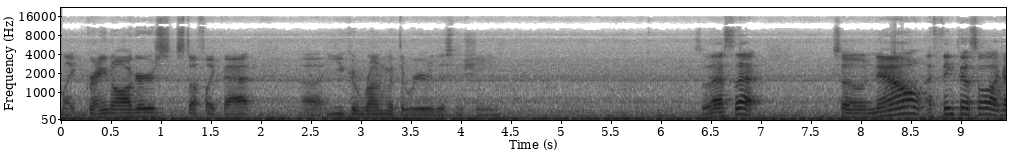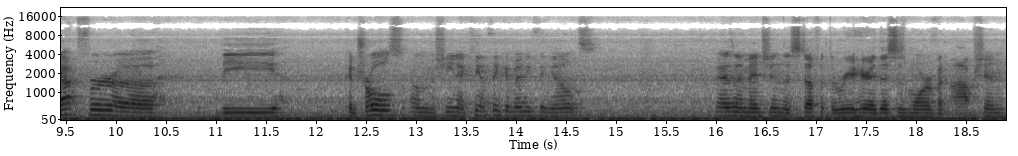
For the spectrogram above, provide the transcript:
like grain augers, stuff like that. Uh, you could run with the rear of this machine. So that's that. So now I think that's all I got for uh, the controls on the machine. I can't think of anything else. As I mentioned, the stuff at the rear here, this is more of an option,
